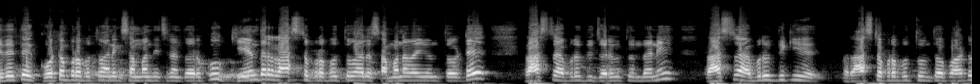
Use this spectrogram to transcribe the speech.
ఏదైతే కూటమి ప్రభుత్వానికి సంబంధించినంత వరకు కేంద్ర రాష్ట్ర ప్రభుత్వాల సమన్వయంతో రాష్ట్ర అభివృద్ధి జరుగుతుందని రాష్ట్ర అభివృద్ధికి రాష్ట్ర ప్రభుత్వంతో పాటు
